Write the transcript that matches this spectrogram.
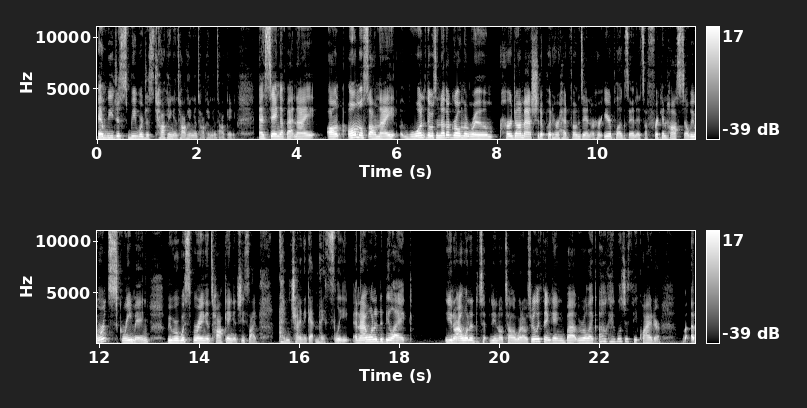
and we just we were just talking and talking and talking and talking and staying up at night all, almost all night. One there was another girl in the room. Her dumb ass should have put her headphones in or her earplugs in. It's a freaking hostel. We weren't screaming. We were whispering and talking and she's like, "I'm trying to get my sleep." And I wanted to be like, you know, I wanted to, you know, tell her what I was really thinking, but we were like, okay, we'll just be quieter. A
